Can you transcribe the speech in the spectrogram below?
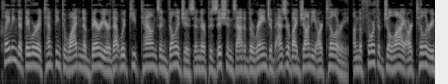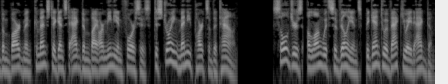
claiming that they were attempting to widen a barrier that would keep towns and villages and their positions out of the range of Azerbaijani artillery. On the 4th of July, artillery bombardment commenced against Agdam by Armenian forces, destroying many parts of the town. Soldiers, along with civilians, began to evacuate Agdam.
